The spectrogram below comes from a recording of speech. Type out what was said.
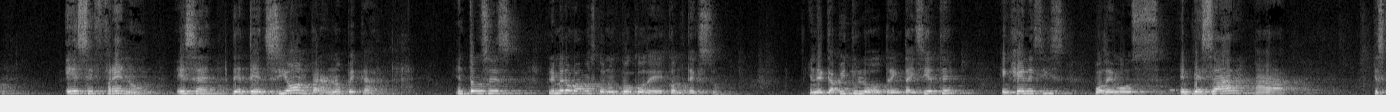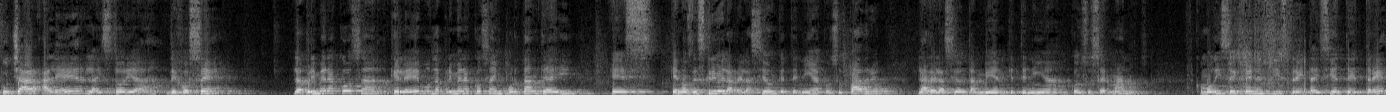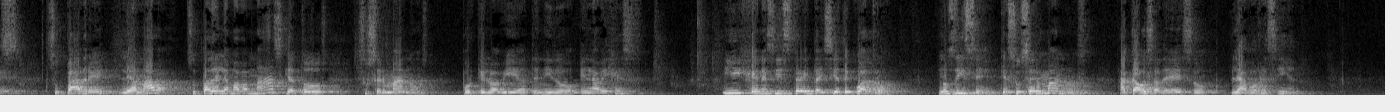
ese freno, esa detención para no pecar. Entonces, primero vamos con un poco de contexto. En el capítulo 37, en Génesis, podemos empezar a escuchar, a leer la historia de José. La primera cosa que leemos, la primera cosa importante ahí es que nos describe la relación que tenía con su padre, la relación también que tenía con sus hermanos. Como dice Génesis 37, 3, su padre le amaba, su padre le amaba más que a todos sus hermanos, porque lo había tenido en la vejez. Y Génesis 37, 4 nos dice que sus hermanos, a causa de eso, le aborrecían.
